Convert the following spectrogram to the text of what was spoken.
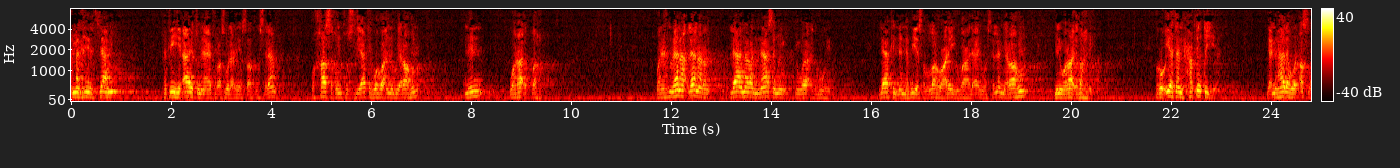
أما الحديث الثاني ففيه آية من آيات الرسول عليه الصلاة والسلام وخاصة من خصوصياته وهو أنه يراهم من وراء الظهر ونحن لا لا نرى لا نرى الناس من وراء ظهورهم لكن النبي صلى الله عليه وعلى آله وسلم يراهم من وراء ظهره رؤية حقيقية لأن هذا هو الأصل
